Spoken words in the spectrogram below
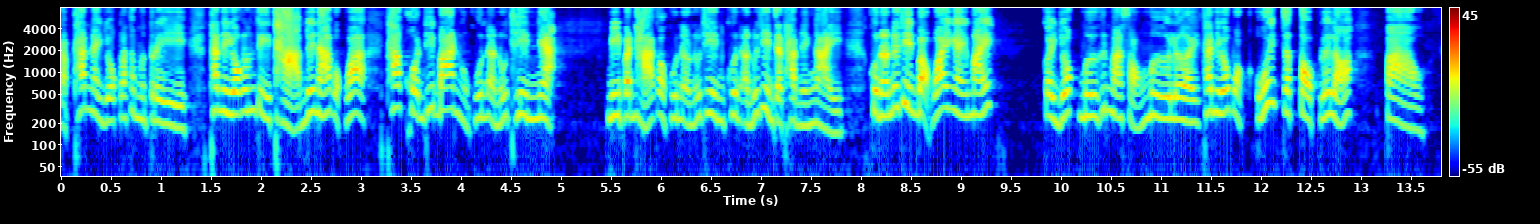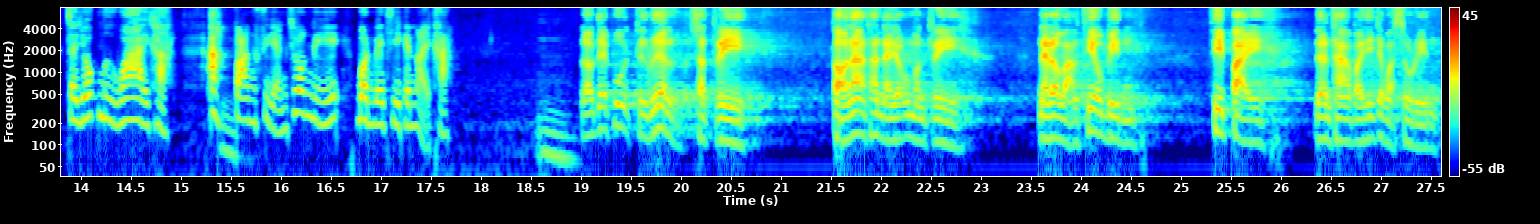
กับท่านนายกรัฐมนตรี ท่านนายกรัฐมนตรีถามด้วยนะ บอกว่าถ้าคนที่บ้านของคุณอนุทินเนี่ย มีปัญหากับคุณอนุทิน คุณอนุทินจะทำยังไง คุณอนุทินบอกว่ายังไงไหม ก็ยกมือขึ้นมาสองมือเลย ท่านนายกบอกอุ้ยจะตบเลยเหรอ เปล่า จะยกมือไหว้ค่ะ อะ ฟังเสียงช่วงนี้บนเวทีกันหน่อยค่ะ เราได้พูดถึงเรื่องสตรี ต่อหน้าท่านนายกรัฐมนตรี ในระหว่างเที่ยวบินที่ไปเดินทางไปที่จังหวัดสุรินทร์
